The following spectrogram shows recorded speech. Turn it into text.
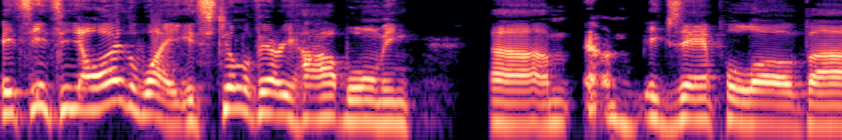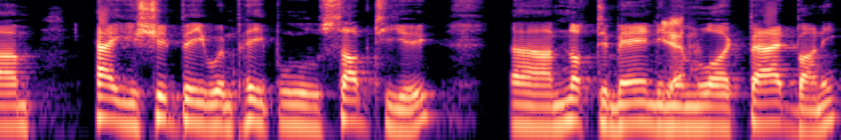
It's it's either way. It's still a very heartwarming um, example of um, how you should be when people sub to you, um, not demanding Yeah. them like Bad Bunny.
